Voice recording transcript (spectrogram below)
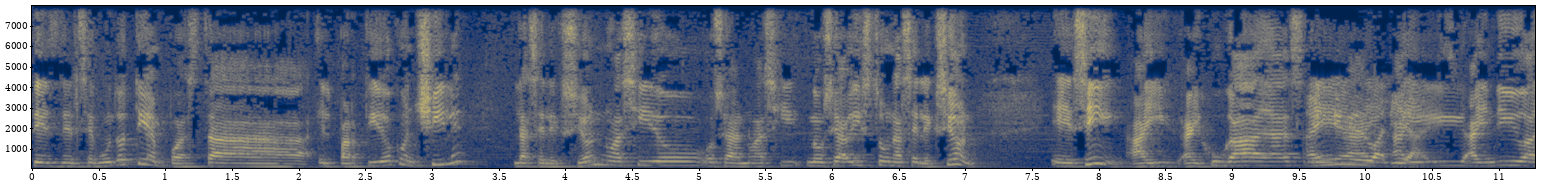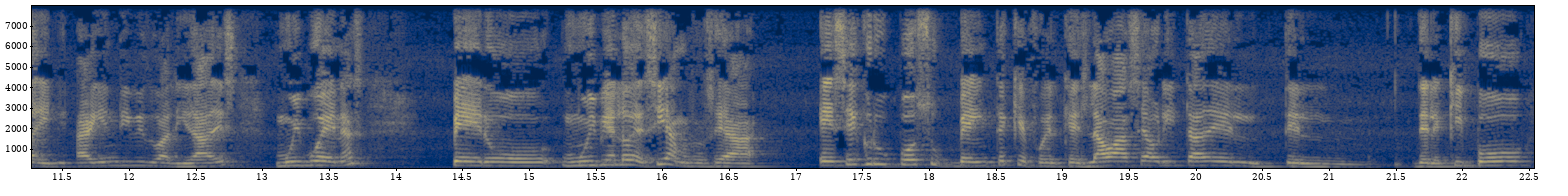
desde el segundo tiempo hasta el partido con Chile la selección no ha sido, o sea, no, ha, no se ha visto una selección. Eh, sí, hay, hay jugadas, hay, eh, hay individualidades muy buenas, pero muy bien lo decíamos, o sea, ese grupo sub-20 que fue el que es la base ahorita del, del, equipo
